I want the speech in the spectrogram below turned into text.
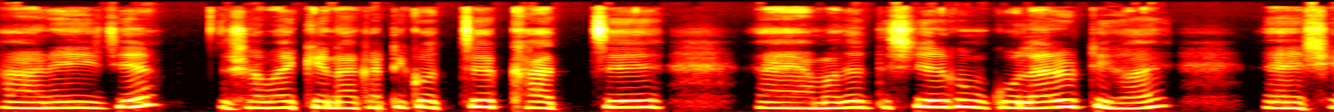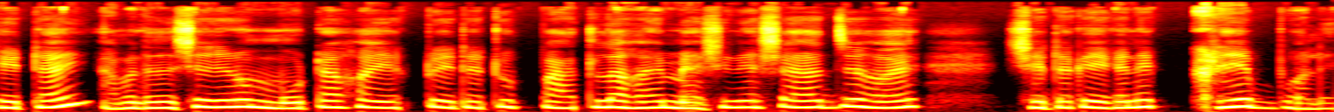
আর এই যে, সবাই কেনাকাটি করছে, খাচ্ছে। আমাদের দেশে যেরকম গোলা রুটি হয় সেটাই আমাদের দেশে যেরকম মোটা হয়, একটু এটা একটু পাতলা হয়, মেশিনের সাহায্যে হয়, সেটাকে এখানে ক্রেপ বলে।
